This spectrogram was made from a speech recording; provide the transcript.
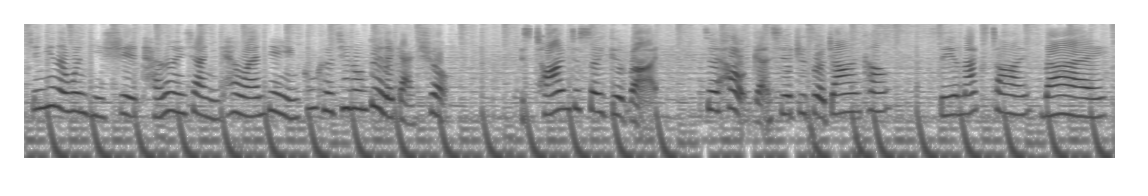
今天的问题是谈论一下你看完电影《攻壳机动队》的感受。 It's time to say goodbye. 最后，感谢制作张安康。See you next time. Bye.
